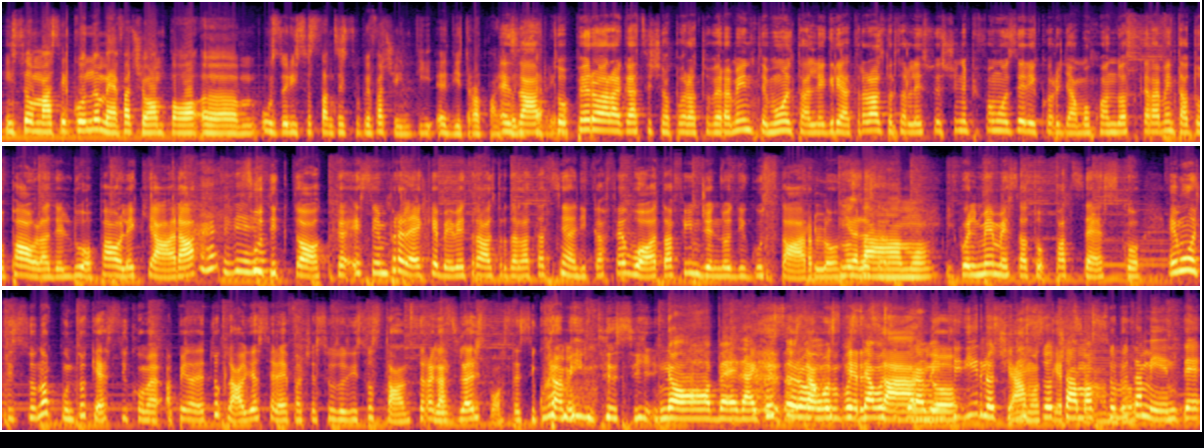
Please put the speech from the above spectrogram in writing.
insomma secondo me faceva un po' ehm, uso di sostanze stupefacenti eh, dietro al palco di Esatto, però ragazzi ci ha portato veramente molta allegria. Tra l'altro tra le sue scene più famose ricordiamo quando ha scaraventato Paola del duo Paola e Chiara su TikTok e sempre lei che beve tra l'altro dalla tazzina di caffè vuota fingendo di gustarlo. Non Io so se- l'amo. Quel meme è stato pazzesco e molti si sono appunto chiesti, come ha appena detto Claudia, se lei facesse uso di sostanze. Ragazzi, la risposta è sicuramente sì. No, beh, dai, questo non possiamo sicuramente dirlo, ci Stiamo dissociamo scherzando. Assolutamente.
